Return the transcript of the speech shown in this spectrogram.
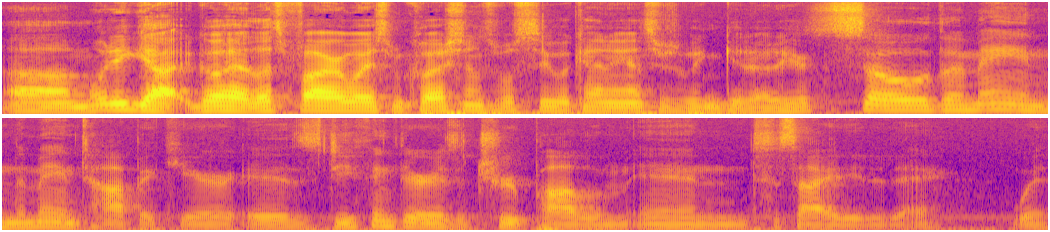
um, what do you got? Go ahead. Let's fire away some questions. We'll see what kind of answers we can get out of here. So the main the main topic here is: Do you think there is a true problem in society today with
